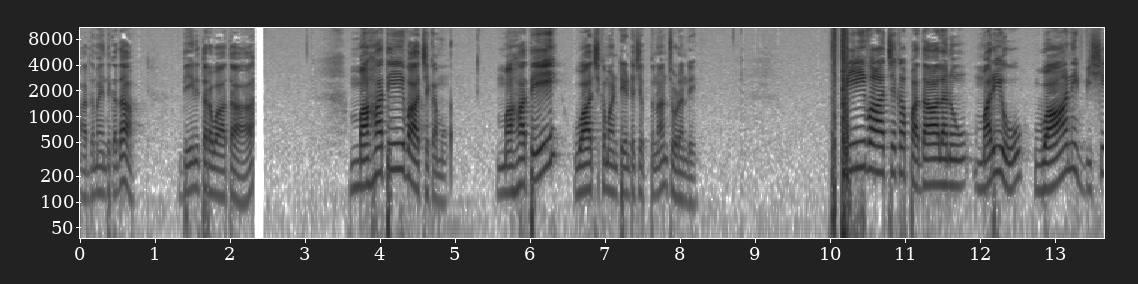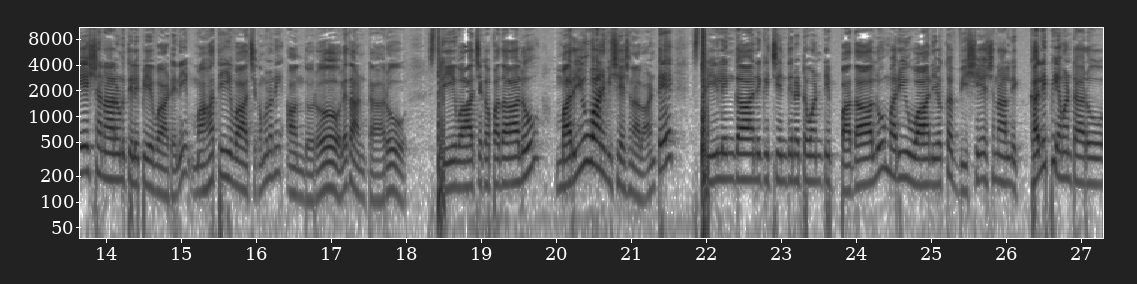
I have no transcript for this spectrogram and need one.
అర్థమైంది కదా? దీని తర్వాత మహతీవాచకము. మహతీ వాచకం అంటే ఏంటో చెప్తున్నాను చూడండి. స్త్రీవాచక పదాలను మరియు వాని విశేషణాలను తెలిపే వాటిని మహతీవాచకములని అందరూ లేదా అంటారు. స్త్రీవాచక పదాలు మరియు వాని విశేషణాలు అంటే స్త్రీలింగానికి చెందినటువంటి పదాలు మరియు వాని యొక్క విశేషణాలని కలిపి ఏమంటారు?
